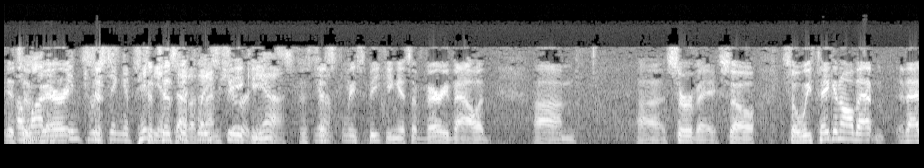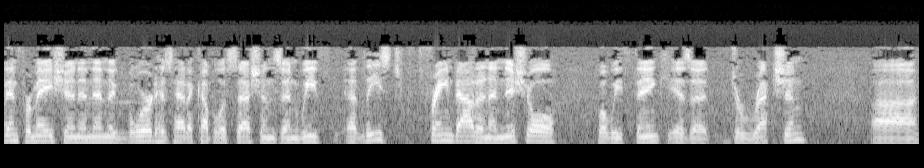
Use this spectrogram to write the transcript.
it's a a, very interesting st- opinions of that, statistically I'm sure. speaking. Yeah, Statistically speaking, it's a very valid. Um, uh, survey. So, so we've taken all that that information, and then the board has had a couple of sessions, and we've at least framed out an initial what we think is a direction. Uh,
